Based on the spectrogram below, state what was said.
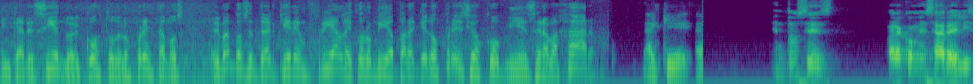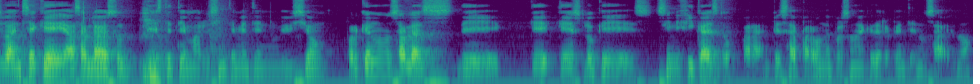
encareciendo el costo de los préstamos, el Banco Central quiere enfriar la economía para que los precios comiencen a bajar. Hay que... Eh, Entonces, para comenzar, Elisban, sé que has hablado de este tema recientemente en Univisión. ¿Por qué no nos hablas de qué, es lo que significa esto para empezar para una persona que de repente no sabe, ¿no?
